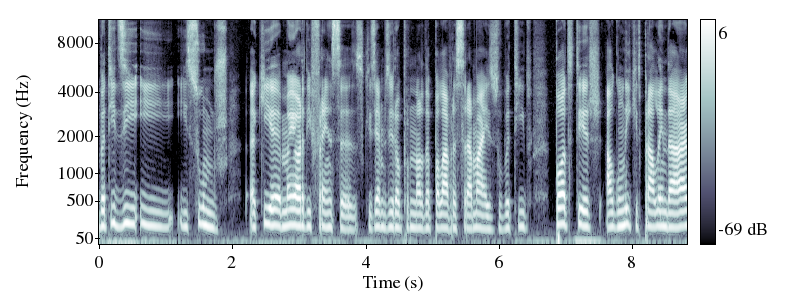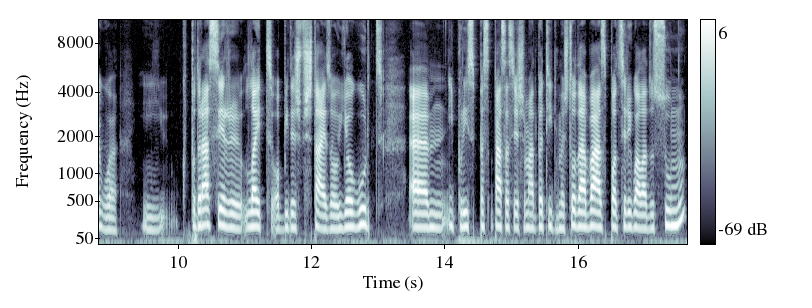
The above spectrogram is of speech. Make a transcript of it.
Batidos e, e, e sumos Aqui a maior diferença, se quisermos ir ao pormenor da palavra, será mais o batido. Pode ter algum líquido para além da água e que poderá ser leite ou bebidas vegetais ou iogurte um, e por isso passa a ser chamado batido, mas toda a base pode ser igual à do sumo.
